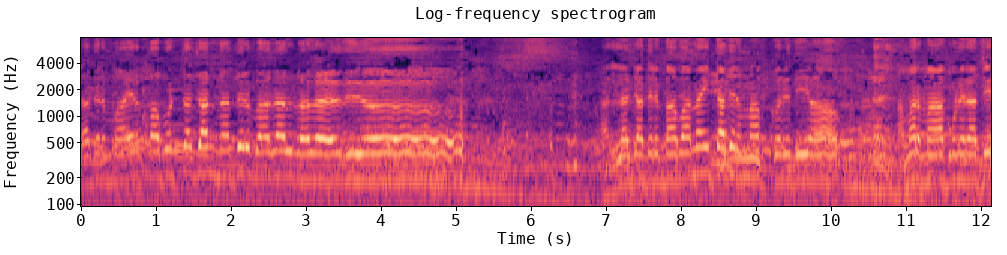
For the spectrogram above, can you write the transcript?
তাদের মায়ের কবরটা জান্নাতের বাগাল বালায় দিও। আল্লাহ যাদের বাবা নাই, তাদের মাফ করে দিও। আমার মা বোনেরা যে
